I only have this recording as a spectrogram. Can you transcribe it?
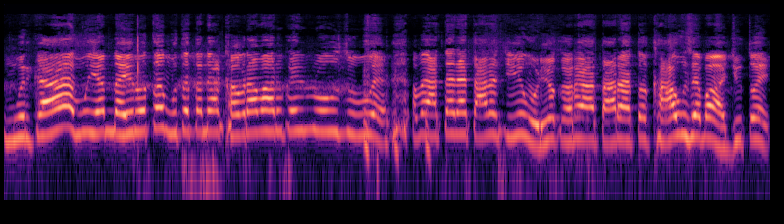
મૂર્ખા હું એમ નહીં રોતો હું તો તને આ ખવડાવવાનું કરીને રોઉં છું હવે હવે અત્યારે તારા ચીવી હોળીઓ કરે આ તારા તો ખાવું છે બા હજુ તોય.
